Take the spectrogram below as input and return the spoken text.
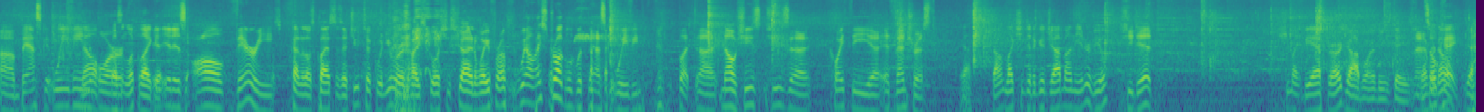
uh, basket weaving No, or doesn't look like it. It is all very Kind of those classes that you took when you were in high school. She's shying away from. well. I struggled with basket weaving, but uh, no, she's she's uh, quite the uh, adventurous. Yeah, sounded like she did a good job on the interview. She did. She might be after our job one of these days. That's never know. okay. Yeah.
